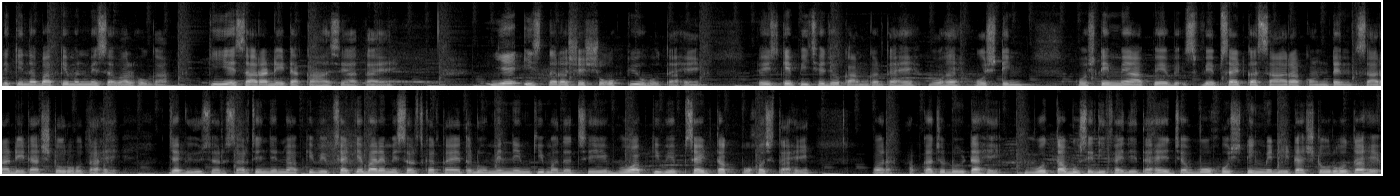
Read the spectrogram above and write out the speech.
लेकिन अब आपके मन में सवाल होगा कि ये सारा डेटा कहाँ से आता है? ये इस तरह से शो क्यों होता है? तो इसके पीछे जो काम करता है, वो है होस्टिंग होस्टिंग में आपके वेबसाइट का सारा कंटेंट सारा डेटा स्टोर होता है। जब यूज़र सर्च इंजन में आपकी वेबसाइट के बारे में सर्च करता है तो डोमेन नेम की मदद से वो आपकी वेबसाइट तक पहुँचता है। और आपका जो डेटा है, वो तब उसे दिखाई देता है जब वो होस्टिंग में डेटा स्टोर होता है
